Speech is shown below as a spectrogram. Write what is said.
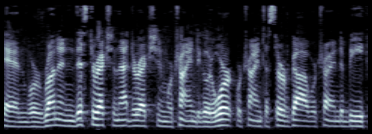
and we're running this direction, that direction. We're trying to go to work. We're trying to serve God. We're trying to be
